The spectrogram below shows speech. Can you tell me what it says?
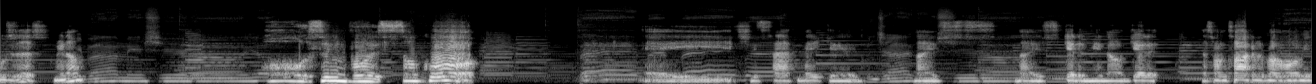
Who's this? Mino? Oh, oh singing voice, so cool! Hey, she's half naked. Nice, nice. Get it, Mino, get it. That's what I'm talking about, homie.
